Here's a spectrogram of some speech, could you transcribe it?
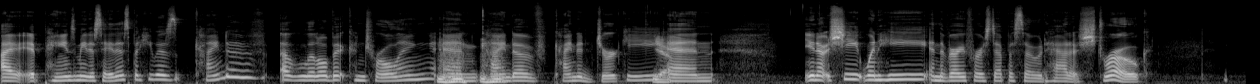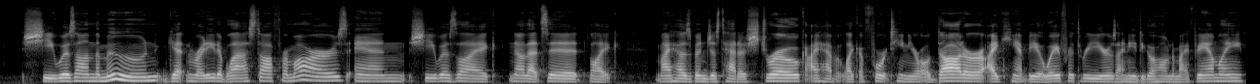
I it pains me to say this, but he was kind of a little bit controlling and kind of kind of jerky Mm-hmm, Yeah. and you know, she when he in the very first episode had a stroke, she was on the moon getting ready to blast off from Mars and she was like, "No, that's it. Like my husband just had a stroke. I have like a 14-year-old daughter. I can't be away for 3 years. I need to go home to my family."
